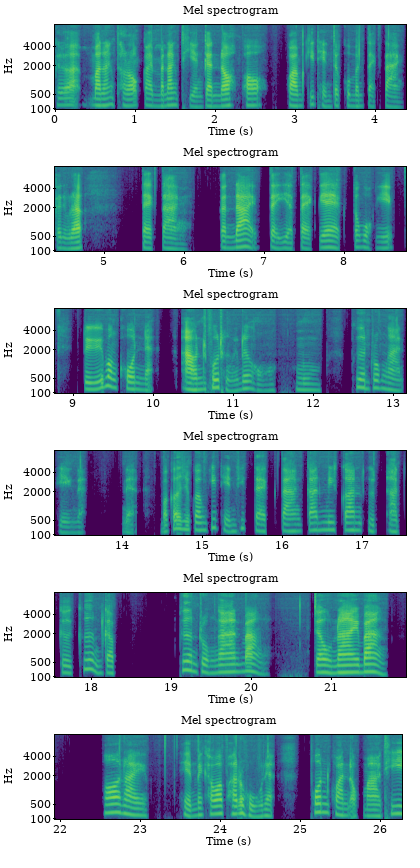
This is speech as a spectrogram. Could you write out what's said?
ก็เรียกว่ามานั่งทะเลาะกันมานั่งเถียงกันเนาะเพราะความคิดเห็นแต่ละคนมันแตกต่างกันอยู่แล้ว แตกต่างกันได้ แต่อย่าแตกแยกต้องบอกงี้ หรือบางคนเนี่ยเอาพูดถึงเรื่องของมุมเพื่อนร่วมงานเองเนี่ยเนี่ยมันก็จะความคิดเห็นที่แตกต่างกันมีการอึดอัดเกิดขึ้นกับเพื่อนร่วมงานบ้าง เจ้านายบ้าง เพราะอะไรเห็นไหมคะว่าพระราหูเนี่ยพ่นควันออกมาที่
